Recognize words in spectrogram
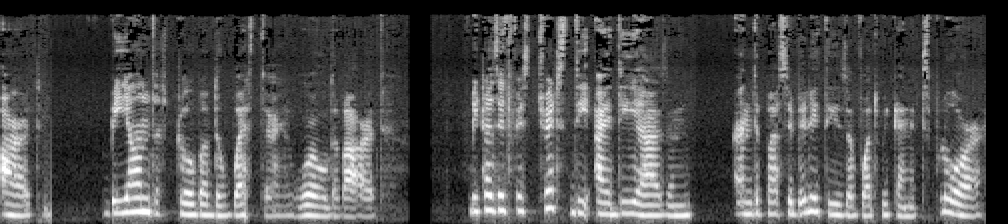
art beyond the scope of the Western world of art because it restricts the ideas and, and the possibilities of what we can explore.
